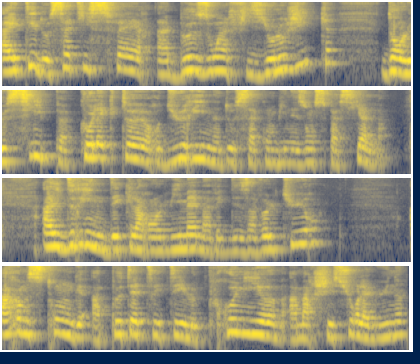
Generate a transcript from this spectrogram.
a été de satisfaire un besoin physiologique dans le slip collecteur d'urine de sa combinaison spatiale. Aldrin déclarant lui-même avec des involtures Armstrong a peut-être été le premier homme à marcher sur la Lune,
